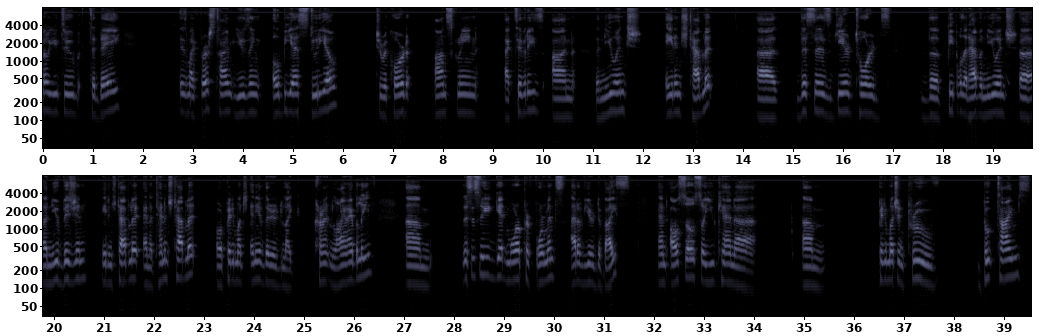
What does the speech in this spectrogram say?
Hello YouTube. Today is my first time using OBS Studio to record on-screen activities on the Nuinch 8-inch tablet. Uh, this is geared towards the people that have a new inch, uh, a NuVision 8-inch tablet and a 10-inch tablet, or pretty much any of their like current line, I believe. Um, this is so you get more performance out of your device, and also so you can uh, um, pretty much improve boot times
